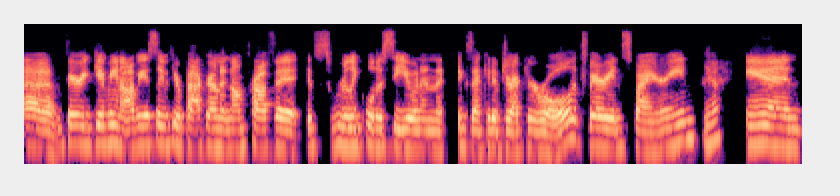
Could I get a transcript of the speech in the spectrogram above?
uh, very giving. Obviously, with your background in nonprofit, it's really cool to see you in an executive director role. It's very inspiring. Yeah. and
